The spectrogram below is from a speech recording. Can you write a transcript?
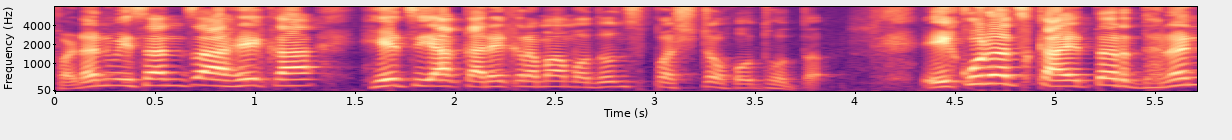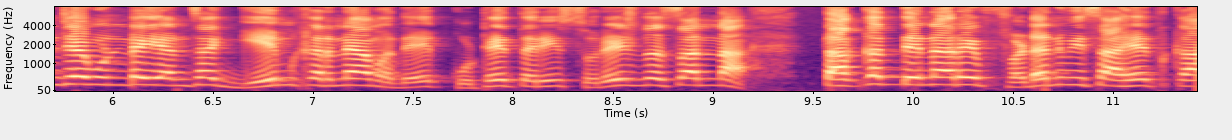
फडणवीसांचं आहे का हेच या कार्यक्रमामधून स्पष्ट होत होतं. एकूणच काय तर धनंजय मुंडे यांचा गेम करण्यामध्ये कुठेतरी सुरेश दसांना ताकद देणारे फडणवीस आहेत का?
